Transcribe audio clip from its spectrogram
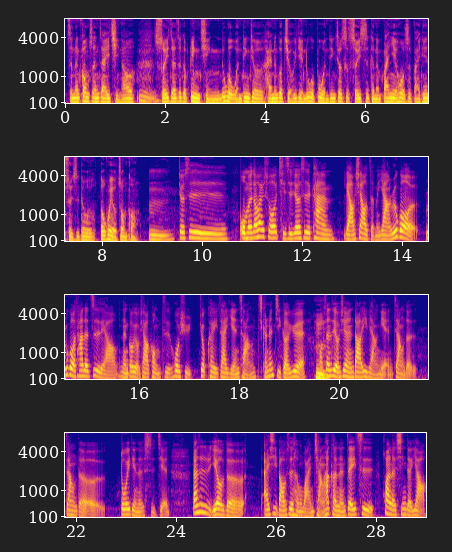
只能共生在一起，然后随着这个病情，如果稳定就还能够久一点；如果不稳定，就是随时可能半夜或者是白天，随时都都会有状况。嗯，就是我们都会说，其实就是看疗效怎么样。如果如果他的治疗能够有效控制，或许就可以再延长，可能几个月，甚至有些人到一两年这样的这样的多一点的时间。但是也有的癌细胞是很顽强，他可能这一次换了新的药。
